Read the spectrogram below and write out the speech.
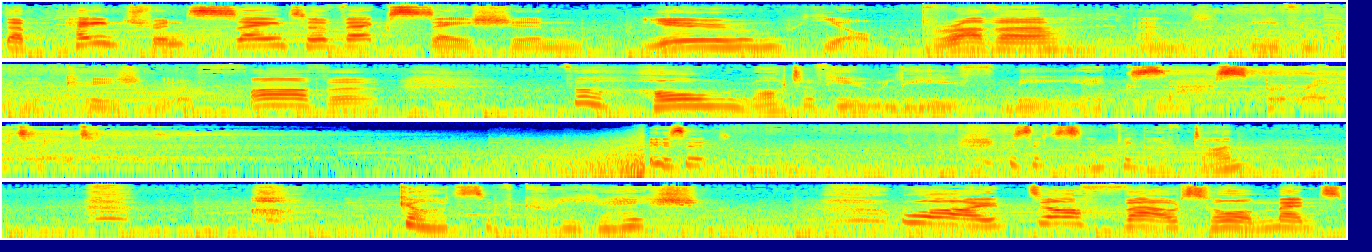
the patron saint of vexation. You, your brother, and even on the occasion your father, the whole lot of you leave me exasperated. Is it? Is it something I've done? Oh, gods of creation! Why doth thou torment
